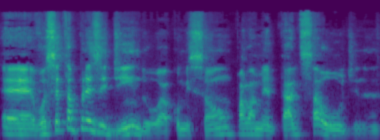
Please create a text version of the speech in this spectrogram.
É, você está presidindo a Comissão Parlamentar de Saúde, né?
